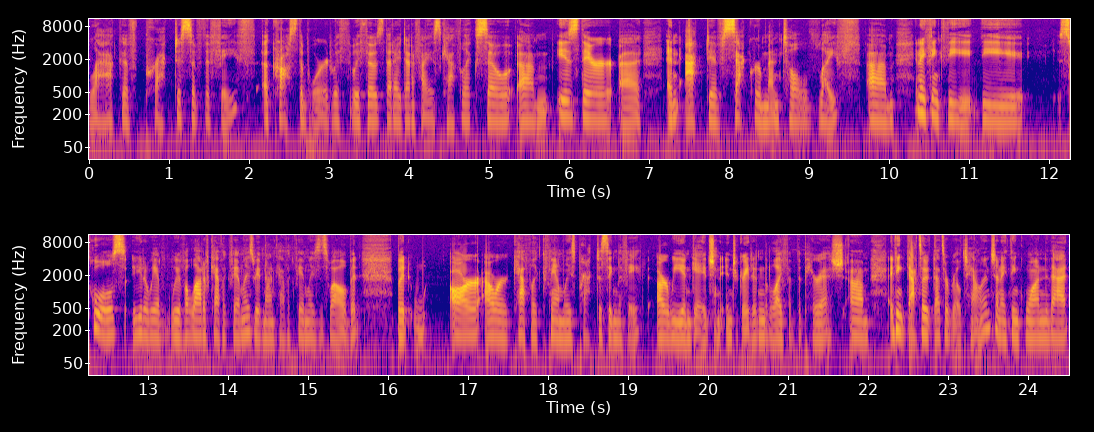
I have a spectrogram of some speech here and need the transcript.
lack of practice of the faith across the board with with those that identify as Catholics. So, um, is there uh, an active sacramental life? Um, and I think the the schools, you know, we have we have a lot of Catholic families, we have non-Catholic families as well, but but are our Catholic families practicing the faith? Are we engaged and integrated into the life of the parish? Um, I think that's a that's a real challenge, and I think one that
